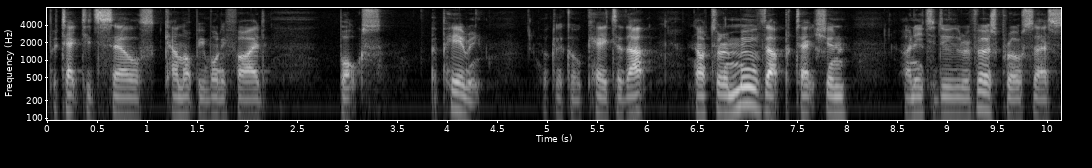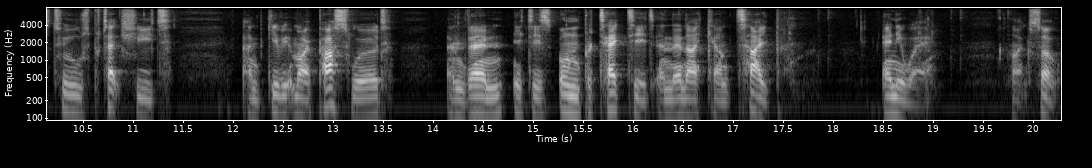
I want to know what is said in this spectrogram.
protected cells cannot be modified box appearing. I'll click OK to that. Now to remove that protection, I need to do the reverse process, Tools, Protect Sheet, and give it my password, and then it is unprotected, and then I can type anywhere like so.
